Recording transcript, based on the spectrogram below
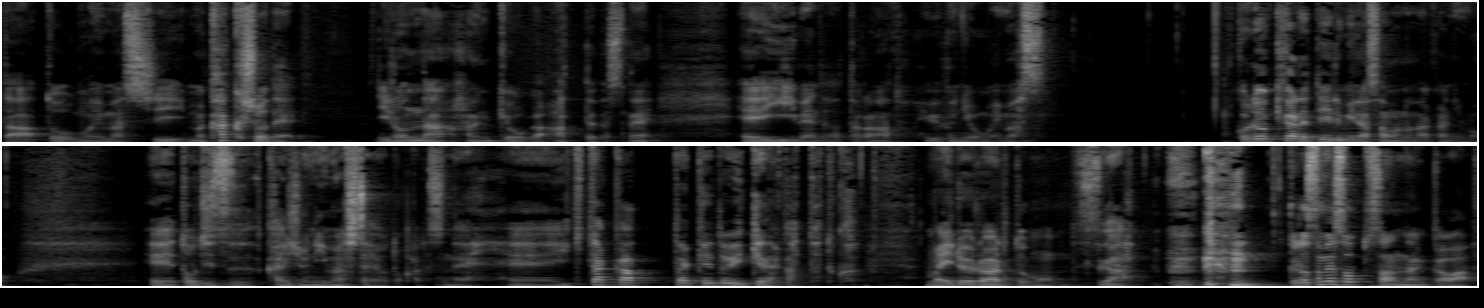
たと思いますし、ま、各所でいろんな反響があってですね、えー、いいイベントだったかなというふうに思います。これを聞かれている皆様の中にも、えー、当日会場にいましたよとかですね、えー、行きたかったけど行けなかったとか、まあいろいろあると思うんですが、クロスメソッドさんなんかは、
